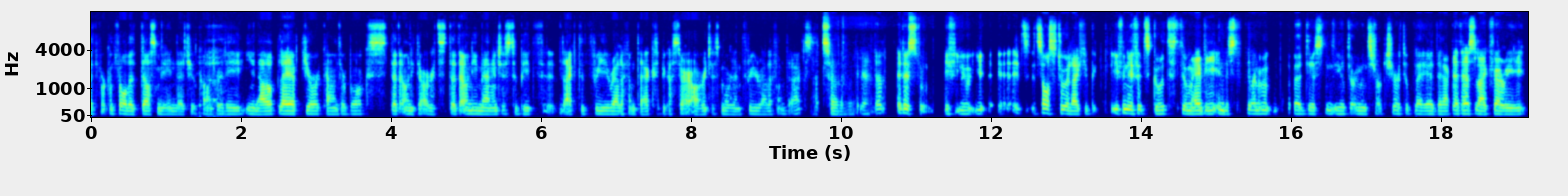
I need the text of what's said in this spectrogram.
but for control, that does mean that you can't really, you know, play a pure counter box that only targets, that only manages to beat like the three relevant decks because there are just more than three relevant decks. So yeah, that, it is. If you, you, it's it's also true. Like you, even if it's good to maybe in this tournament, uh, this new tournament structure to play a deck that has like very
